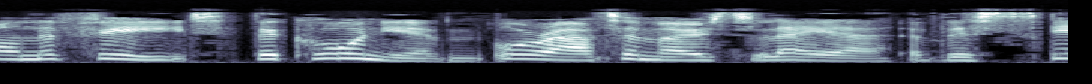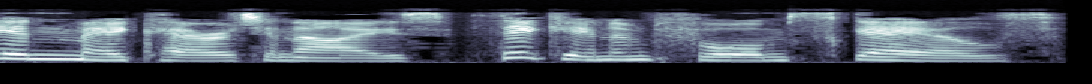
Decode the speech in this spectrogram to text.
On the feet, the corneum, or outermost layer, of this skin may keratinize, thicken and form scales.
